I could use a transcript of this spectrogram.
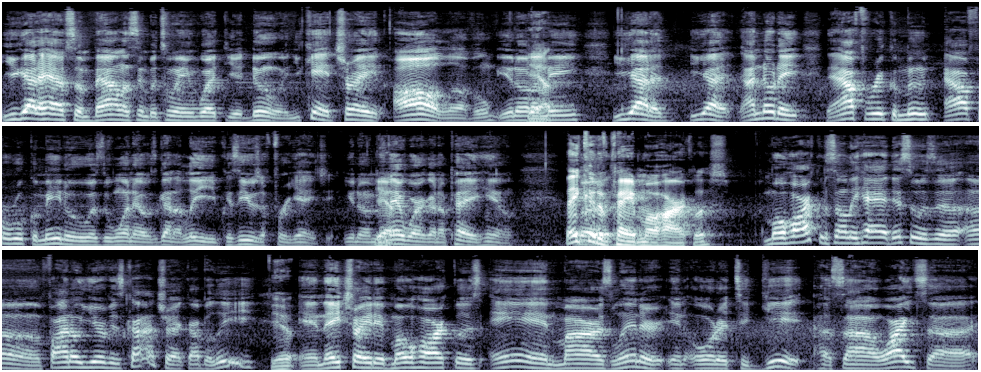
You got to have some balance in between what you're doing. You can't trade all of them. You know what Yep. I mean? You got to, you got. I know they, the Alpha Aminu, was the one that was gonna leave because he was a free agent. You know what I mean? Yep. They weren't gonna pay him. They could have paid Mo Harkless. Mo Harkless only had this was a uh, final year of his contract, I believe. Yep. And they traded Mo Harkless and Meyers Leonard in order to get Hassan Whiteside,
